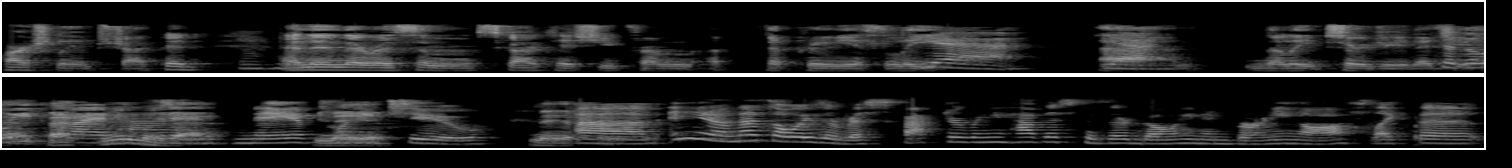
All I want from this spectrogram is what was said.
partially obstructed. hmm And then there was some scar tissue from uh, the previous LEEP. yeah. yeah. The LEEP surgery that So you the had back. that I had that? in May of May of 22. May of Um, and you know, that's always a risk factor when you have this because they're going and burning off like the,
